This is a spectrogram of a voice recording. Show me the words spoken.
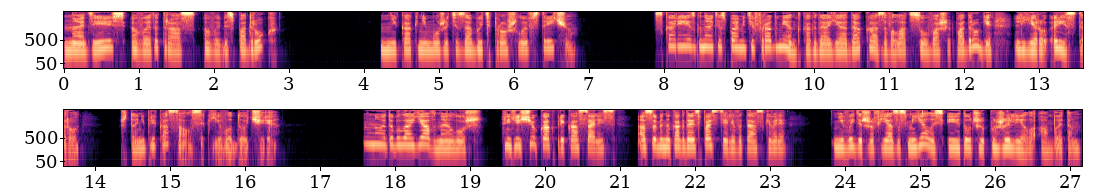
Надеюсь, в этот раз вы без подруг? Никак не можете забыть прошлую встречу? Скорее изгнать из памяти фрагмент, когда я доказывал отцу вашей подруги, Льеру Ристеру, что не прикасался к его дочери. Но это была явная ложь. Еще как прикасались особенно когда из постели вытаскивали. Не выдержав, я засмеялась и тут же пожалела об этом.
